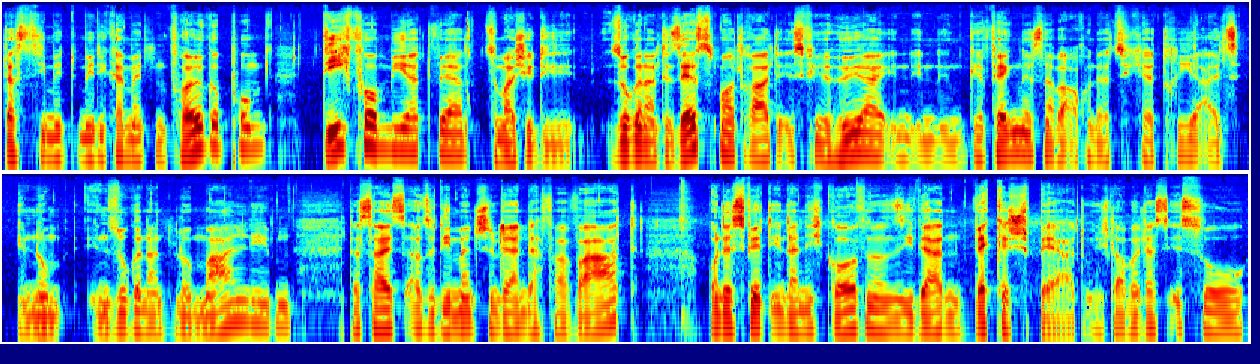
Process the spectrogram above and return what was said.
dass die mit Medikamenten vollgepumpt, deformiert werden. Zum Beispiel die sogenannte Selbstmordrate ist viel höher in, in, in Gefängnissen, aber auch in der Psychiatrie als im, im sogenannten normalen Leben. Das heißt also, die Menschen werden da verwahrt und es wird ihnen dann nicht geholfen, sondern sie werden weggesperrt. Und ich glaube, das ist so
